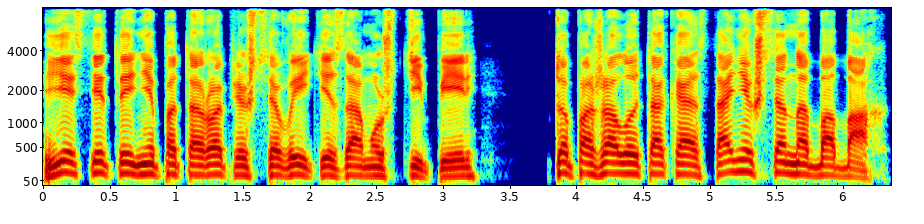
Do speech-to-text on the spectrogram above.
Если ты не поторопишься выйти замуж теперь, то, пожалуй, так и останешься на бабах.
